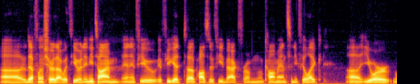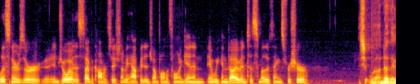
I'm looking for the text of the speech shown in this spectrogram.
uh, definitely share that with you. And anytime, and if you if you get uh, positive feedback from comments and you feel like uh, your listeners are enjoy this type of conversation, I'd be happy to jump on the phone again and, and we can dive into some other things for sure. Well, I know they're,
